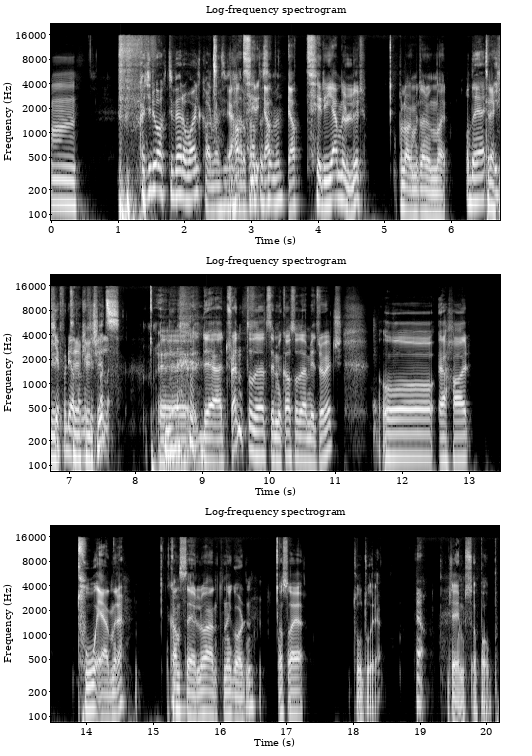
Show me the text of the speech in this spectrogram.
Kan ikke du aktivere wildcard mens jeg, har tre, jeg, jeg har tre nuller på laget mitt denne runden her. Og det er Tre ikke fordi at tre han ikke spiller. sheets. Eh, det er Trent, og det er Simicas, og det er Mitrovic. Og jeg har to enere. Cancelo og Anthony Gordon. Og så har jeg to toere. Ja. James og Pope.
